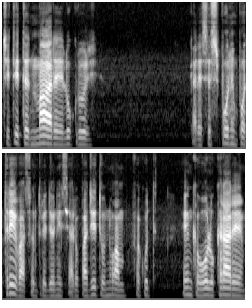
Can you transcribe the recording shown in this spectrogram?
citit în mare lucruri care se spun împotriva Sfântului Dionisie Aropagitu. Nu am făcut încă o lucrare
